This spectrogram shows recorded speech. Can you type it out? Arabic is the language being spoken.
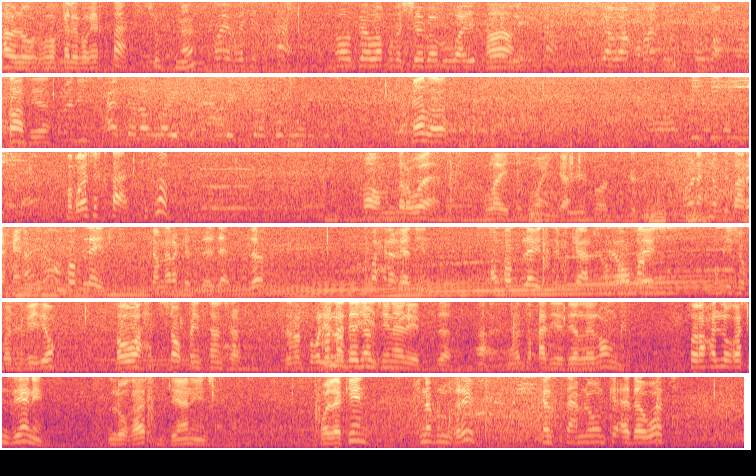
حاولوا وقيلا باغي يقطع. شوف. نعم خويا بغيتي تقطع هاو بدا واقف الشباب الله آه. يخليك بدا واقف هذا رزق الله. صافي ها. راني حسن الله يفتح عليك شبابكم ووالديكم يلا. ما بغاش يقطع كيطلب. آه منظر واعر يشوف زوين كاع ونحن في طريقنا إلى Anfa Place الكاميرا كتزعزع بزاف. وحنا غاديين. Anfa Place اللي ما كيعرفش Anfa Place وكيشوف هذا الفيديو. هو واحد ال shopping center كنا déjà مشينا ليه بزاف. آه هاد القضية ديال les langues صراحة اللغات مزيانين اللغات مزيانين ولكن حنا في المغرب كنستعملوهم كأدوات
